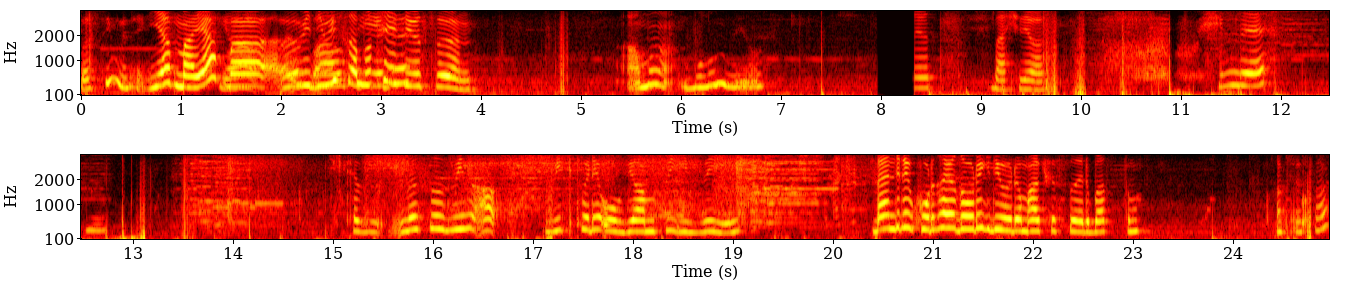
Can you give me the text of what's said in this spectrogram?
Basayım mı tek? Yapma yapma. Ya, Videoyu sabote yedi. ediyorsun. Ama bulunmuyor. Evet. Başlıyoruz. Şimdi nasıl win victory olacağımızı izleyin. Ben direkt ortaya doğru gidiyorum. Aksesuarı bastım. Aksesuar.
